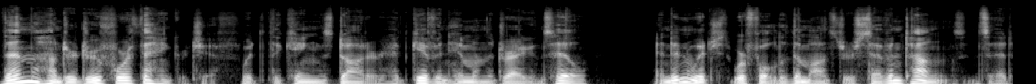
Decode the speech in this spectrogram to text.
Then the hunter drew forth the handkerchief which the king's daughter had given him on the dragon's hill, and in which were folded the monster's seven tongues, and said,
